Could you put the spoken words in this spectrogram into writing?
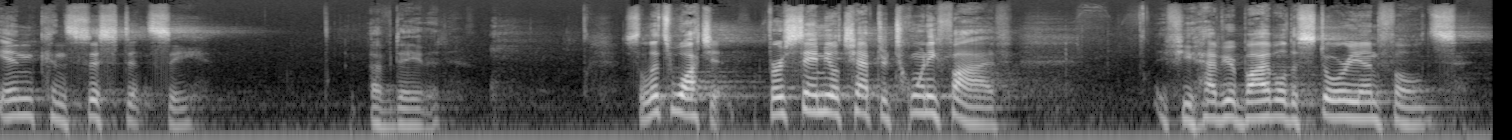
inconsistency of David. So, let's watch it. 1 Samuel chapter 25. If you have your Bible, the story unfolds.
